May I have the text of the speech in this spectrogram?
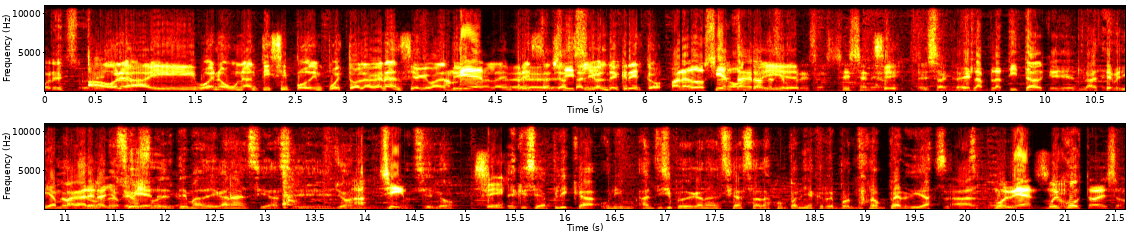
Por eso. Ahora hay, bueno, un anticipo de impuesto a la ganancia que van a tener para las empresas. Eh, ya sí, salió sí. el decreto. Para 200 No, está grandes ahí, eh. empresas. Sí, señor. Sí. Exacto, es la platita que la deberían Lo- pagar el año que viene. del digamos. tema de ganancias, eh, Johnny, Ah, sí. Marcelo, Sí. es que se aplica un anticipo de ganancias a las compañías que reportaron pérdidas. Ah, Muy bien, muy justo eso.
